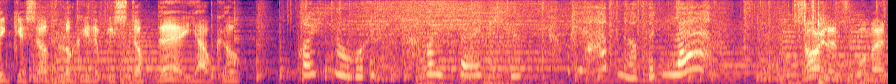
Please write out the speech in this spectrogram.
think yourself lucky that we stopped there, yokel. My lord, I beg you, we have nothing left. Silence, woman!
